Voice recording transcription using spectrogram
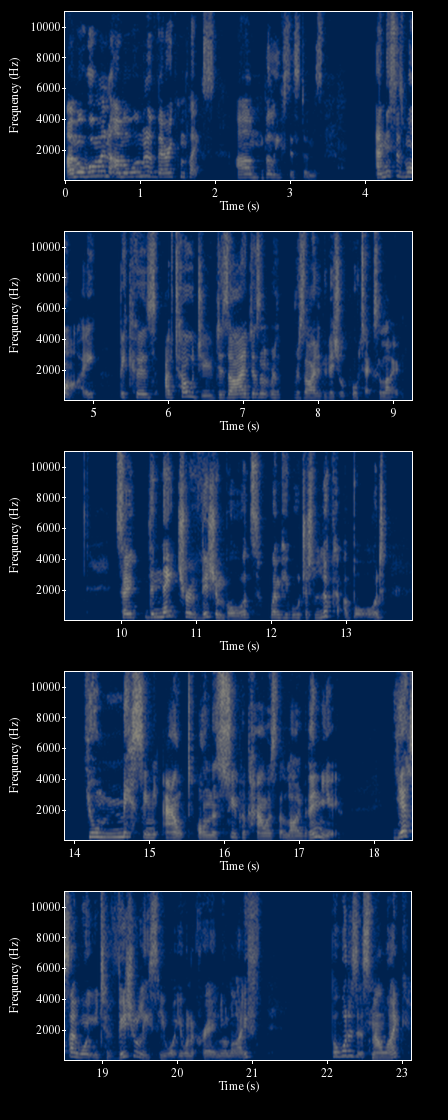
I'm a woman, I'm a woman of very complex um, belief systems. And this is why because I've told you desire doesn't re- reside in the visual cortex alone. So, the nature of vision boards, when people just look at a board, you're missing out on the superpowers that lie within you. Yes, I want you to visually see what you want to create in your life, but what does it smell like?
